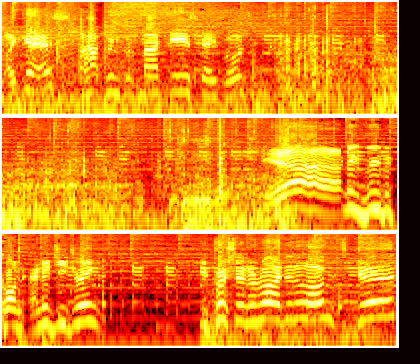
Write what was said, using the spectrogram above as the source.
I guess that happens with Madd Gear skateboards. Yeah. New Rubicon energy drink. You pushing and riding along. That's good.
